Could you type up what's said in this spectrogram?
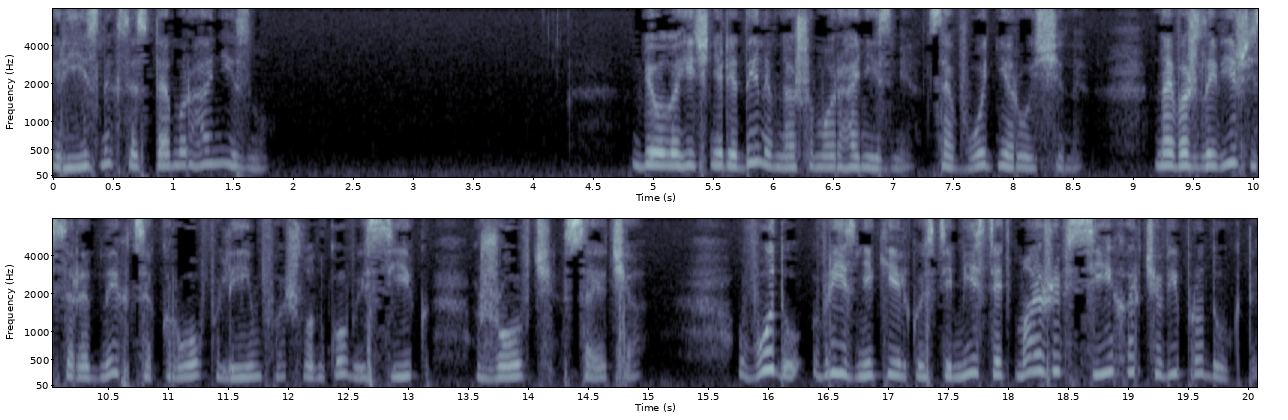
різних систем організму. Біологічні рідини в нашому організмі це водні розчини. Найважливіші серед них це кров, лімфа, шлунковий сік, жовч, сеча. Воду в різній кількості містять майже всі харчові продукти.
